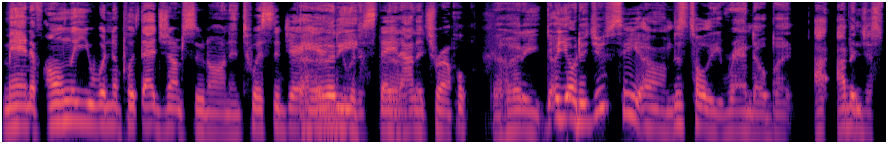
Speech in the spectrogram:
man if only you wouldn't have put that jumpsuit on and twisted your The hair hoodie, you would have stayed out of trouble The hoodie. Yo, did you see? Um, this is totally rando, but I, I've been just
